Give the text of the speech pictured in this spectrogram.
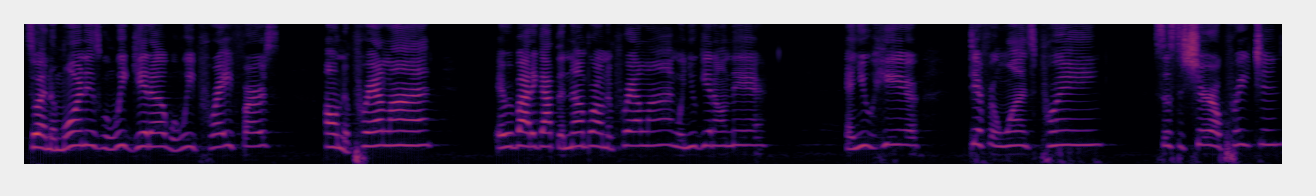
So, in the mornings when we get up, when we pray first on the prayer line, everybody got the number on the prayer line when you get on there and you hear different ones praying. Sister Cheryl preaching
